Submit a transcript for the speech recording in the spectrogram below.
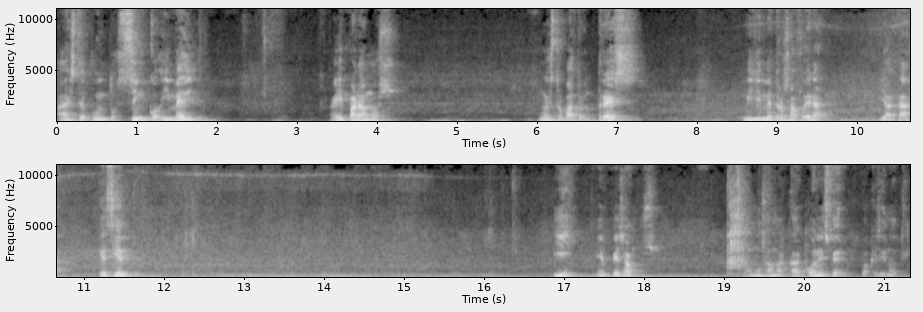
a este punto, 5 y medio. Ahí paramos nuestro patrón, 3 milímetros afuera y acá que siente. Y empezamos. Vamos a marcar con esfero para que se note.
